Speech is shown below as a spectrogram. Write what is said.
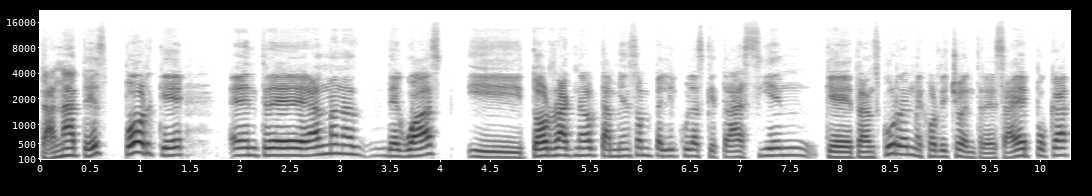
tanates, porque entre Ant-Man de Wasp y Thor Ragnarok también son películas que que transcurren, mejor dicho, entre esa época.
